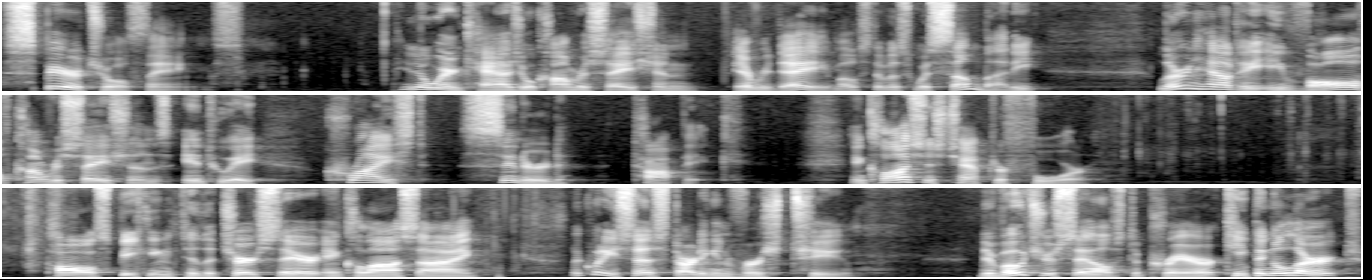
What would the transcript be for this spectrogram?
spiritual things. You know, we're in casual conversation every day, most of us with somebody. Learn how to evolve conversations into a Christ-centered topic. In Colossians chapter 4, Paul speaking to the church there in Colossae, look what he says starting in verse 2. Devote yourselves to prayer, keeping alert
